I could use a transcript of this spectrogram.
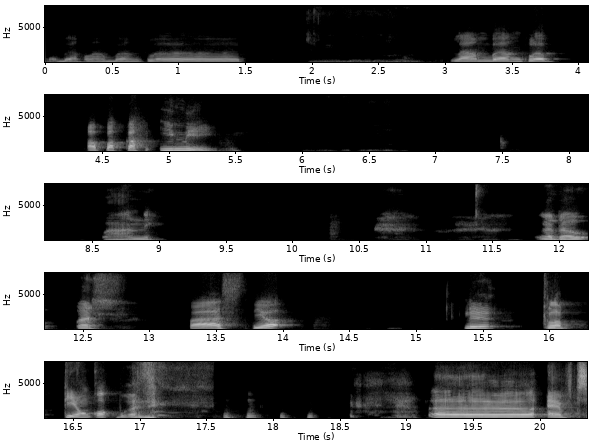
Menebak lambang klub. Lambang klub. Apakah ini? Apaan nih? Gak tahu. Pas. Pas, Tio. Ini klub Tiongkok bukan sih? Eh FC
